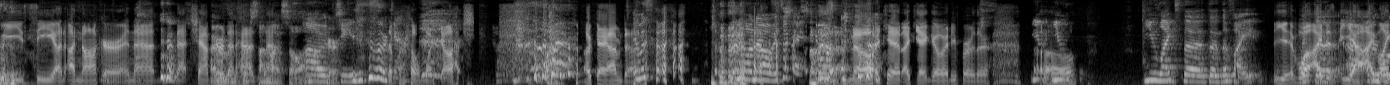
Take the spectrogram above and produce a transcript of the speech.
we see a, a knocker and that, that chapter remember that the has first time I that. saw a Oh, knocker. jeez. Okay. fir- oh my gosh. okay, I'm done. It was- no, no, it's okay. Sorry, no, I can't. I can't go any further. You, Oh. you, you liked the, the, the fight. Yeah, with well, I the, just yeah, uh, I like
